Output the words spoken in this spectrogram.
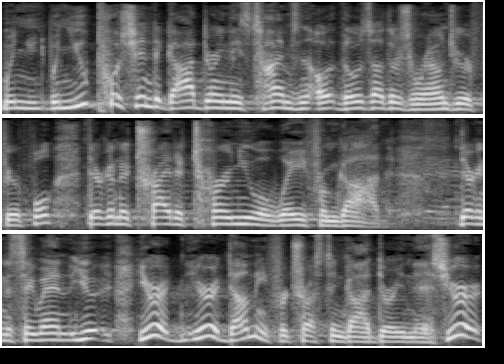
When you, when you push into God during these times and those others around you are fearful, they're going to try to turn you away from God they're going to say, "Man, you, you're a, you're a dummy for trusting God during this. You're,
